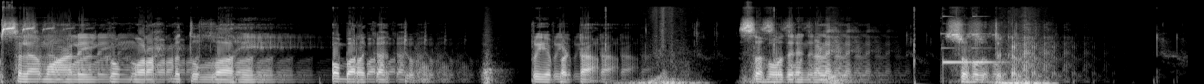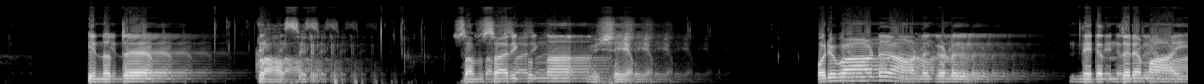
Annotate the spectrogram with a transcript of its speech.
അസ്സലാമു അലൈക്കും വറഹ്മത്തുള്ളാഹി വബറകാതുഹു. പ്രിയപ്പെട്ട സഹോദരങ്ങളെ സുഹൃത്തുക്കളെ ഇന്നത്തെ ക്ലാസ്സിൽ സംസാരിക്കുന്ന വിഷയം ഒരുപാട് ആളുകൾ നിരന്തരമായി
